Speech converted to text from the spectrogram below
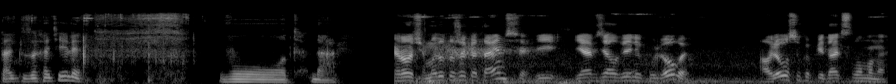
так захотели. Вот, да. Короче, мы тут уже катаемся, и я взял велик у Левы, а у Левы, сука, педаль сломана.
